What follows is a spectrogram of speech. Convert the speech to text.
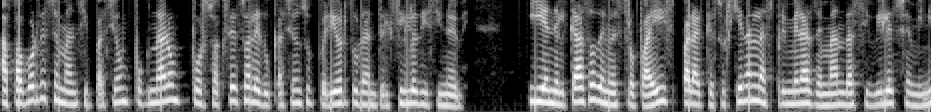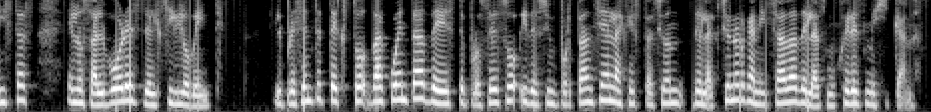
a favor de su emancipación, pugnaron por su acceso a la educación superior durante el siglo XIX y en el caso de nuestro país para que surgieran las primeras demandas civiles feministas en los albores del siglo XX. El presente texto da cuenta de este proceso y de su importancia en la gestación de la acción organizada de las mujeres mexicanas.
